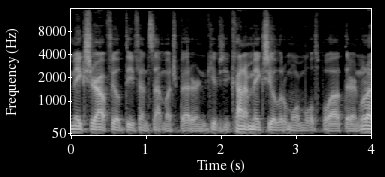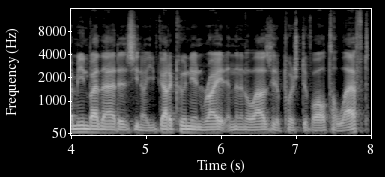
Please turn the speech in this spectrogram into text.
makes your outfield defense that much better and gives you kind of makes you a little more multiple out there. And what I mean by that is, you know, you've got Acuna in right, and then it allows you to push Duvall to left.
